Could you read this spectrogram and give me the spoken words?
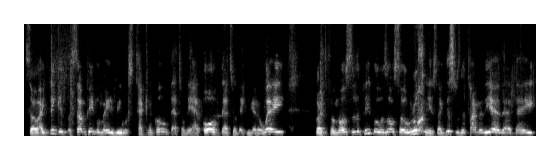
So I think it, some people maybe was technical. That's when they had off. That's when they can get away. But for most of the people, it was also ruchnis. Like this was the time of the year that they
